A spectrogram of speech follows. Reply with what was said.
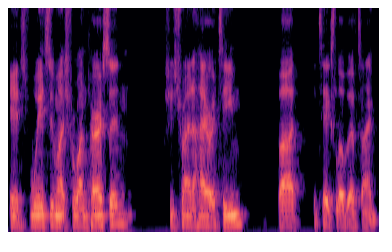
It's way too much for one person. She's trying to hire a team, but it takes a little bit of time.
